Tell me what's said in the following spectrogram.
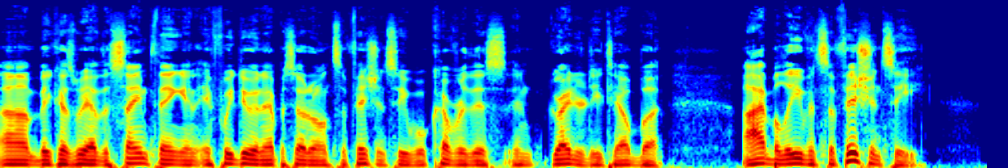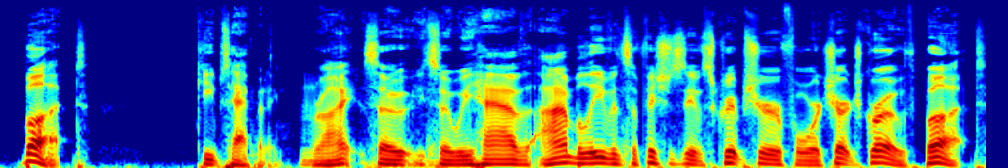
Um, because we have the same thing, and if we do an episode on sufficiency, we'll cover this in greater detail. But I believe in sufficiency, but keeps happening, right? So, so we have I believe in sufficiency of Scripture for church growth, but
